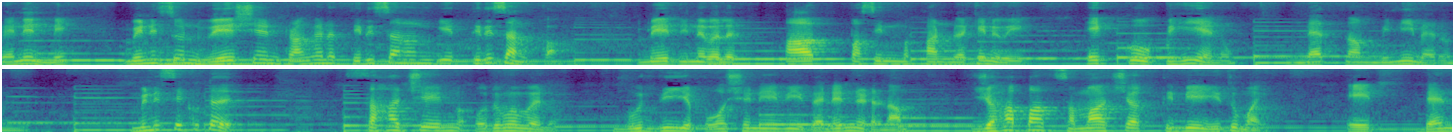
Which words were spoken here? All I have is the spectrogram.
පෙනෙන්නේ මිනිසුන් වේශයෙන් රඟන තිරිසනුන්ගේ තිරිසන්කම් මේ දිනවල ආත් පසින්ම කන් වැකෙනුවේ එක්කෝ පිහියනු නැත්නම් මිනි මැරුණු. මිනිසෙකුට සහජයෙන්ම ඔදුම වන බුද්ධීය පෝෂණය වී වැඩෙන්න්නට නම් යහපත් සමාජයක් තිබිය යුතුමයි. ඒත් දැන්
